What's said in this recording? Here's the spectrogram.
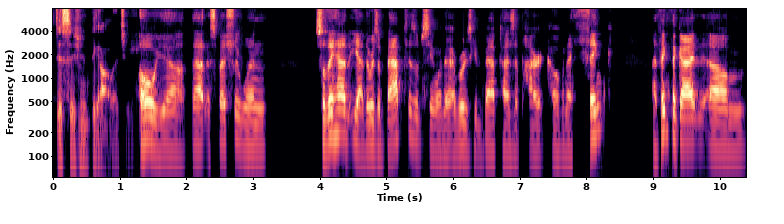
decision theology. Oh yeah, that especially when. So they had yeah, there was a baptism scene where everybody's getting baptized at Pirate Cove, and I think, I think the guy, um,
